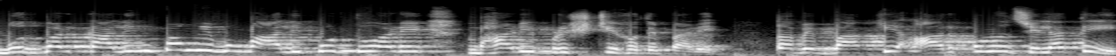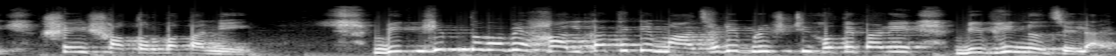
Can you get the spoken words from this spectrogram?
বুধবার কালিম্পং এবং আলিপুর দুয়ারে ভারী বৃষ্টি হতে পারে। তবে বাকি আর কোনো জেলাতেই সেই সতর্কতা নেই। বিক্ষিপ্তভাবে হালকা থেকে মাঝারি বৃষ্টি হতে পারে বিভিন্ন জেলায়।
